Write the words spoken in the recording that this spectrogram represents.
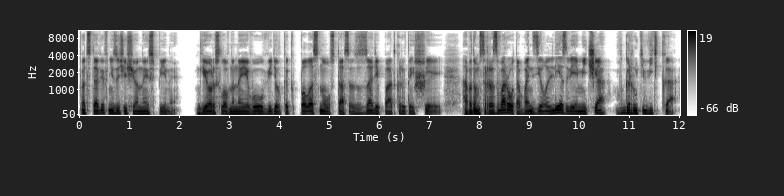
подставив незащищенные спины. Геор словно наяву увидел, как полоснул Стаса сзади по открытой шее, а потом с разворота вонзил лезвие меча в грудь Витька –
